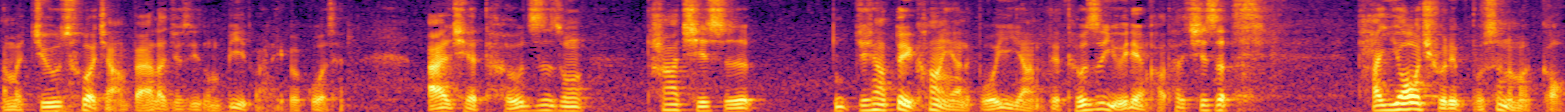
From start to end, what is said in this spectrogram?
那么纠错讲白了就是一种避短的一个过程，而且投资中，它其实就像对抗一样的博弈一样的。对投资有一点好，它其实它要求的不是那么高。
